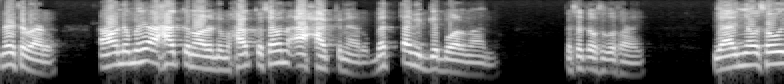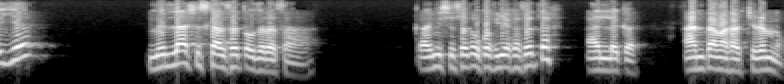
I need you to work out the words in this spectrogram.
ነው የተባለው አሁን ደግሞ ይሄ አሐቅ ነው አለ ደግሞ ሐቅ ሳይሆን አሐቅ ነው ያለው በጣም ይገባዋል ማለት ነው በሰጠው ስጦታ ላይ ያኛው ሰውዬ ምላሽ እስካልሰጠው ድረስ ቀሚስ ሲሰጠው ኮፍያ ከሰጠህ አለቀ አንተ ማታችልም ነው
